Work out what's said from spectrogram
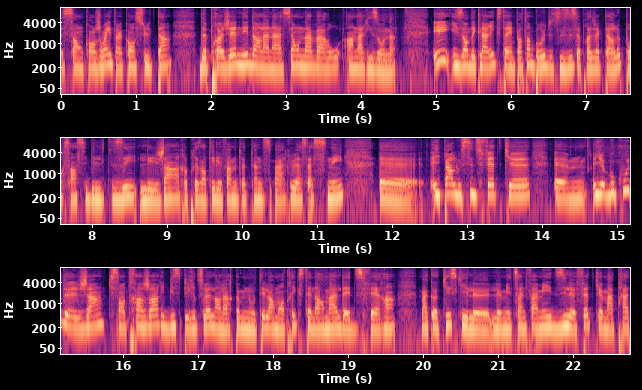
son conjoint, est un consultant de projet né dans la nation Navarro en Arizona. Et ils ont déclaré que c'était important pour eux d'utiliser ce projecteur-là pour sensibiliser les gens, représenter les femmes autochtones disparues, assassinées. Euh, ils parlent aussi du fait que euh, il y a beaucoup de gens qui sont transgenres et bispirituels dans leur communauté, leur montrer que c'était normal d'être différent. Makokis, qui est le, le médecin de famille, dit le fait que ma pratique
